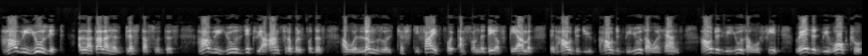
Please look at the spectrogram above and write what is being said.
How we use it, Allah Ta'ala has blessed us with this. How we used it, we are answerable for this. Our limbs will testify for us on the day of Qiyamah that how did you, how did we use our hands? How did we use our feet? Where did we walk to?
